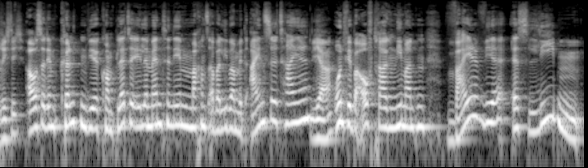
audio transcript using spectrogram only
Richtig. Außerdem könnten wir komplette Elemente nehmen, machen es aber lieber mit Einzelteilen. Ja. Und wir beauftragen niemanden, weil wir es lieben,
